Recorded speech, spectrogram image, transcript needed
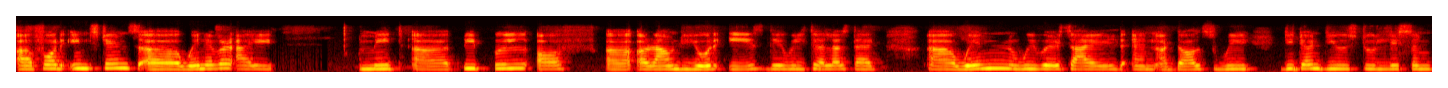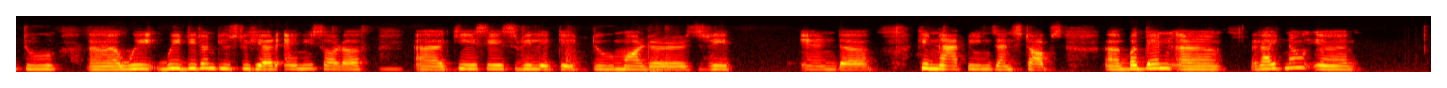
uh, for instance, uh, whenever I meet uh, people of uh, around your age. They will tell us that uh, when we were child and adults we didn't used to listen to uh, we we didn't used to hear any sort of uh, cases related to murders rape and uh, kidnappings and stops. But then right now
